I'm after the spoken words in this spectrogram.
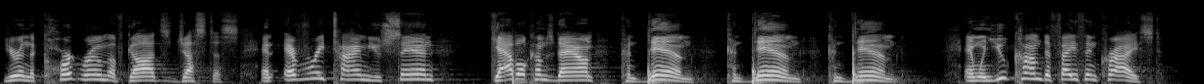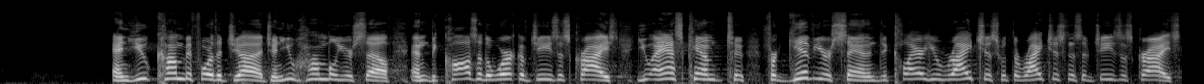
You're in the courtroom of God's justice. And every time you sin, gavel comes down, condemned, condemned, condemned. And when you come to faith in Christ, and you come before the judge and you humble yourself, and because of the work of Jesus Christ, you ask Him to forgive your sin and declare you righteous with the righteousness of Jesus Christ,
